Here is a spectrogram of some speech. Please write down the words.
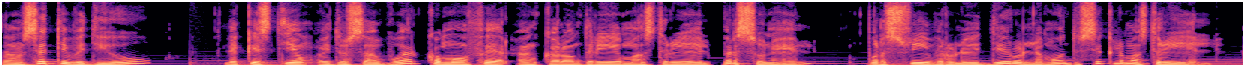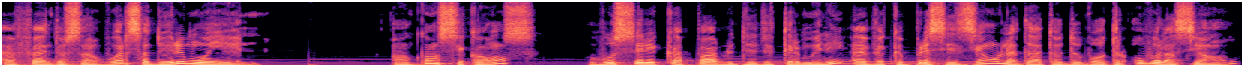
Dans cette vidéo, la question est de savoir comment faire un calendrier menstruel personnel pour suivre le déroulement du cycle menstruel afin de savoir sa durée moyenne. En conséquence, vous serez capable de déterminer avec précision la date de votre ovulation,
